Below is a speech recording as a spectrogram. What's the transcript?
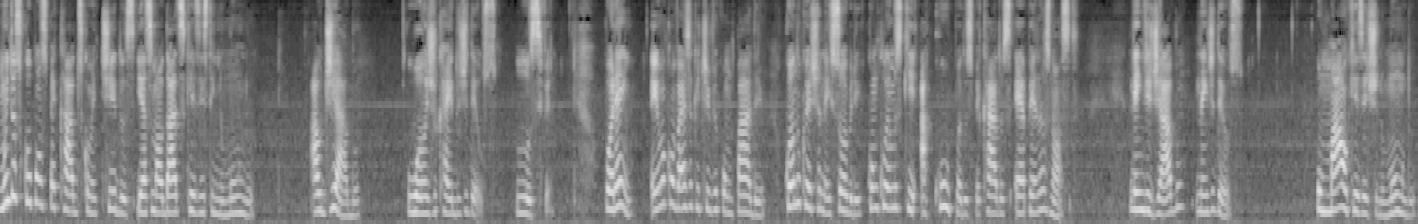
Muitos culpam os pecados cometidos e as maldades que existem no mundo ao diabo, o anjo caído de Deus, Lúcifer. Porém, em uma conversa que tive com o um padre, quando questionei sobre, concluímos que a culpa dos pecados é apenas nossa, nem de diabo, nem de Deus. O mal que existe no mundo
